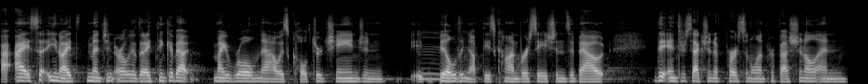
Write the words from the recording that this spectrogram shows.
I, I, you know, I mentioned earlier that I think about my role now as culture change and mm. building up these conversations about the intersection of personal and professional. And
